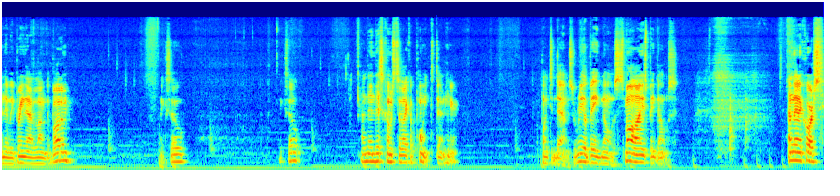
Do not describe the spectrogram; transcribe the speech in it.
and then we bring that along the bottom like so like so and then this comes to like a point down here. Pointing down. So real big nose. Small eyes big nose. And then of course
